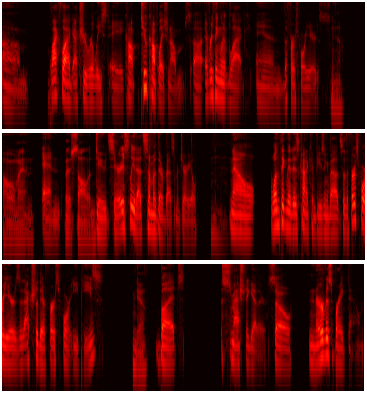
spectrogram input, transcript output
um, Black Flag actually released a comp two compilation albums. Uh, Everything Went Black and the first four years. yeah. Oh man, And they're solid. dude, seriously, that's some of their best material. Mm. Now, one thing that is kind of confusing about so the first four years is actually their first four EPs, Yeah. but smashed together. So, Nervous Breakdown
